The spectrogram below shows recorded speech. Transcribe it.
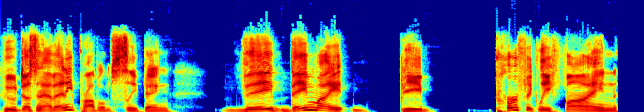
who doesn't have any problem sleeping, they they might be perfectly fine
